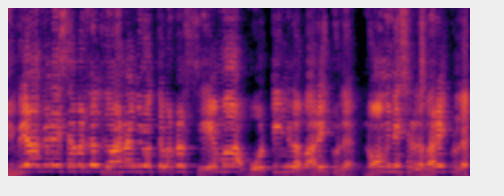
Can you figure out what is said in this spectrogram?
திவ்யா கணேஷ் அவர்கள் கானா வினோத் அவர்கள் சேமா ஓட்டிங்ல வரைக்குள்ள நாமினேஷன்ல வரைக்குள்ள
